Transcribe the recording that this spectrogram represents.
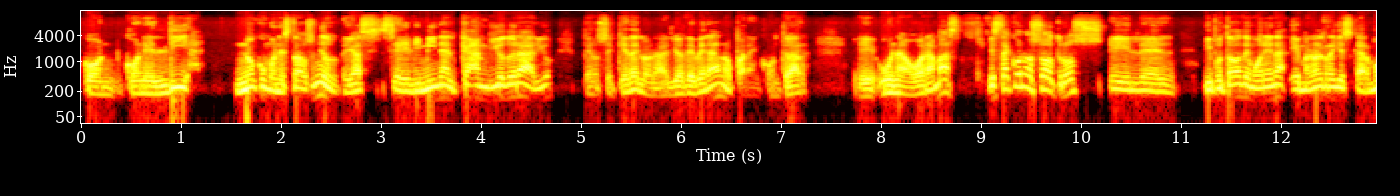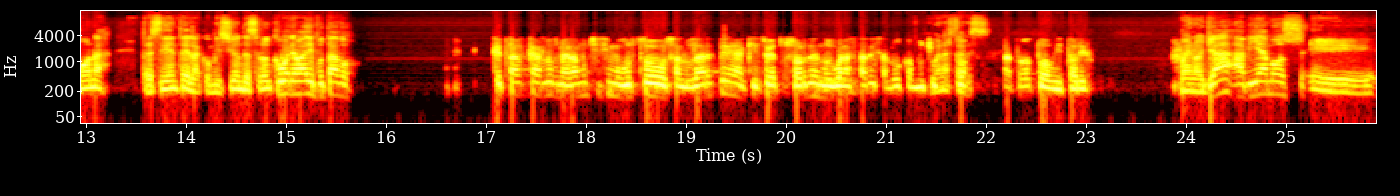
con, con el día. No como en Estados Unidos, ya se elimina el cambio de horario, pero se queda el horario de verano para encontrar eh, una hora más. Está con nosotros el diputado de Morena, Emanuel Reyes Carmona presidente de la Comisión de Salud. ¿Cómo le va, diputado? ¿Qué tal, Carlos? Me da muchísimo gusto saludarte. Aquí estoy a tus órdenes. Muy buenas tardes. Saludo con mucho buenas tardes. a todo tu auditorio. Bueno, ya habíamos eh,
